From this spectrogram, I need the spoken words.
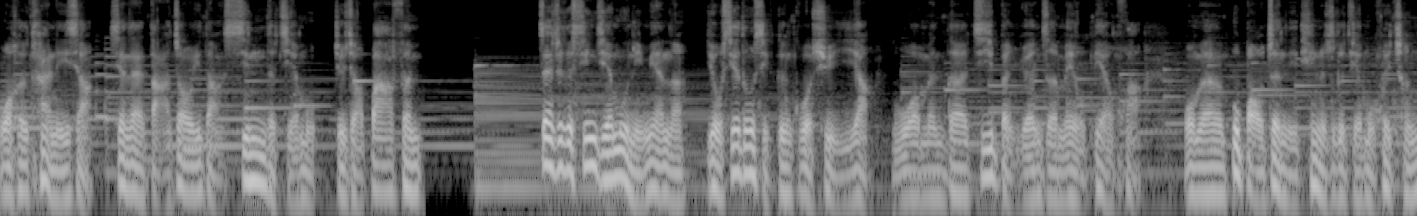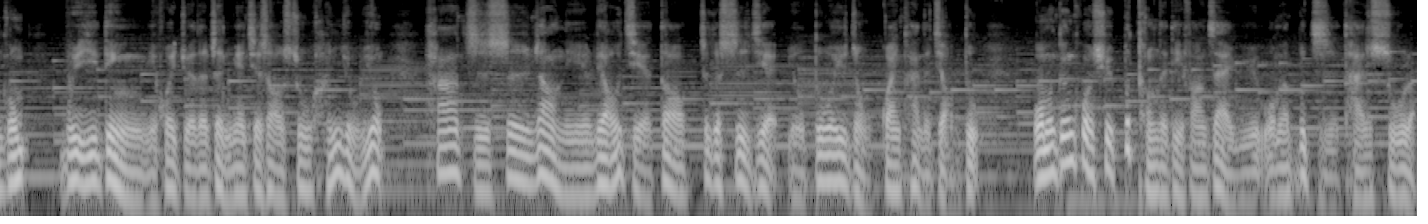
我和看理想现在打造一档新的节目，就叫八分。在这个新节目里面呢，有些东西跟过去一样，我们的基本原则没有变化。我们不保证你听了这个节目会成功，不一定你会觉得这里面介绍的书很有用，它只是让你了解到这个世界有多一种观看的角度。我们跟过去不同的地方在于，我们不只谈书了，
